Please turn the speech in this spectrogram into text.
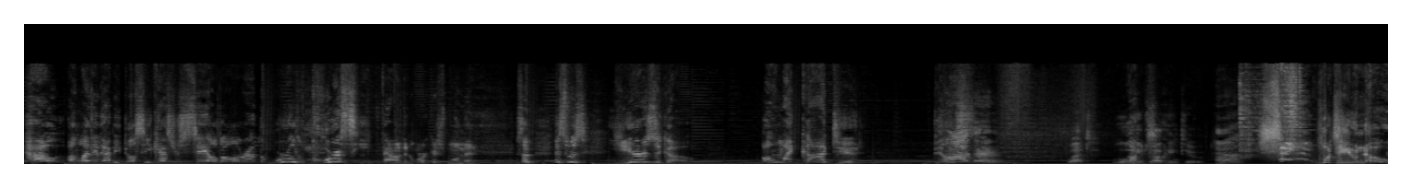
How unlikely would that be? Bill Seacaster sailed all around the world. Of course he found an orcish woman. So this was years ago. Oh my god, dude. Bill Father! What? Who are you talking to? Huh? Sing! What do you know?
